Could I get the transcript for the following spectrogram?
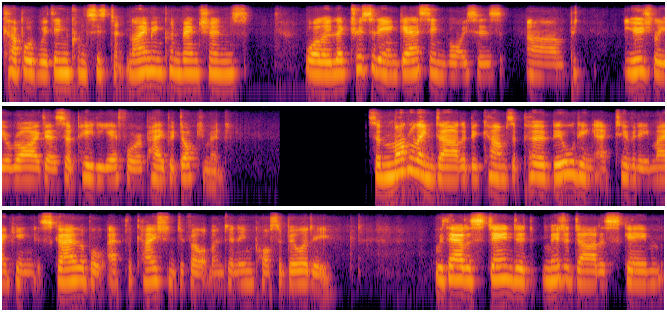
coupled with inconsistent naming conventions, while electricity and gas invoices um, usually arrive as a PDF or a paper document. So modelling data becomes a per building activity, making scalable application development an impossibility. Without a standard metadata scheme,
